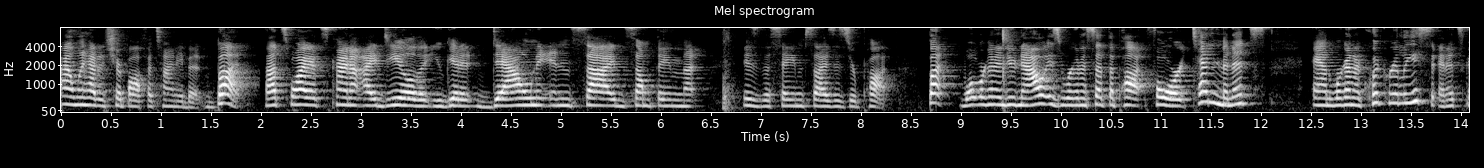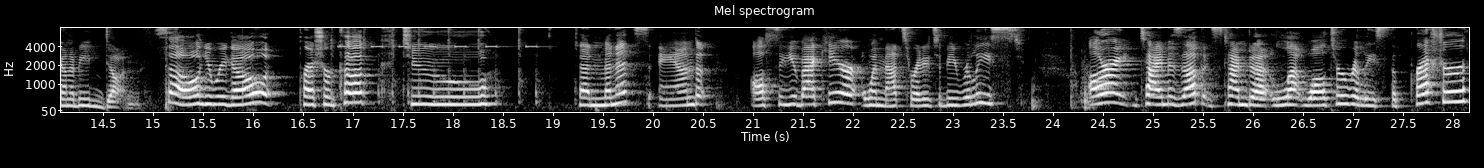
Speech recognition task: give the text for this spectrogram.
I only had to chip off a tiny bit, but that's why it's kind of ideal that you get it down inside something that is the same size as your pot. But what we're gonna do now is we're gonna set the pot for 10 minutes and we're gonna quick release and it's gonna be done. So here we go, pressure cook to 10 minutes and I'll see you back here when that's ready to be released. All right, time is up. It's time to let Walter release the pressure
